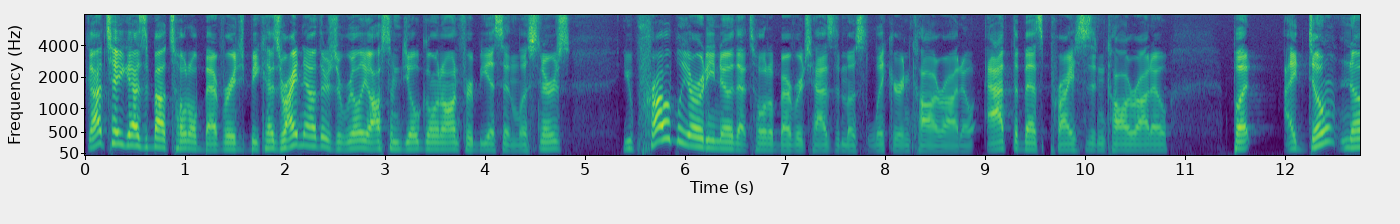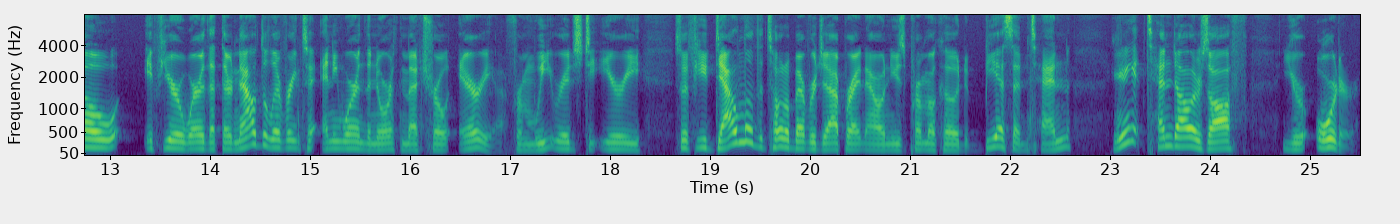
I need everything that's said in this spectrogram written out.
Got to tell you guys about Total Beverage because right now there's a really awesome deal going on for BSN listeners. You probably already know that Total Beverage has the most liquor in Colorado at the best prices in Colorado, but I don't know if you're aware that they're now delivering to anywhere in the North Metro area from Wheat Ridge to Erie. So if you download the Total Beverage app right now and use promo code BSN10, you're going to get $10 off your order.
